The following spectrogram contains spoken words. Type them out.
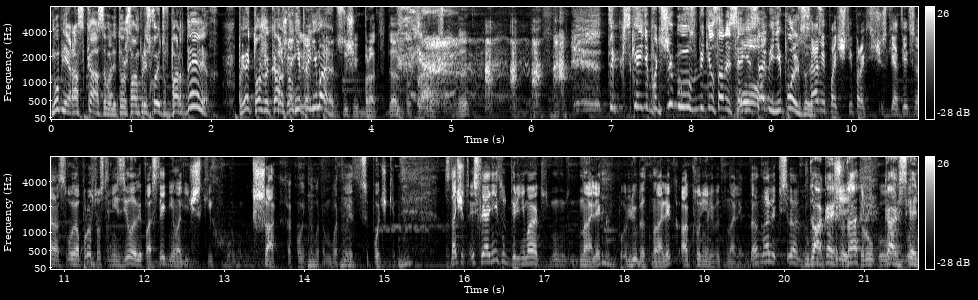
ну, мне рассказывали, то же самое происходит в борделях. Понимаете, тоже Тоже не принимают. Слушай, брат, да, да? Так скажите, почему узбекистан, если они Вот. сами не пользуются? Сами почти практически ответили на свой вопрос, просто не сделали последний логический шаг какой-то в, этом, в этой цепочке. Значит, если они тут перенимают налик, любят налик, а кто не любит налик, да? Налик всегда Да, конечно, да. руку, как сказать,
